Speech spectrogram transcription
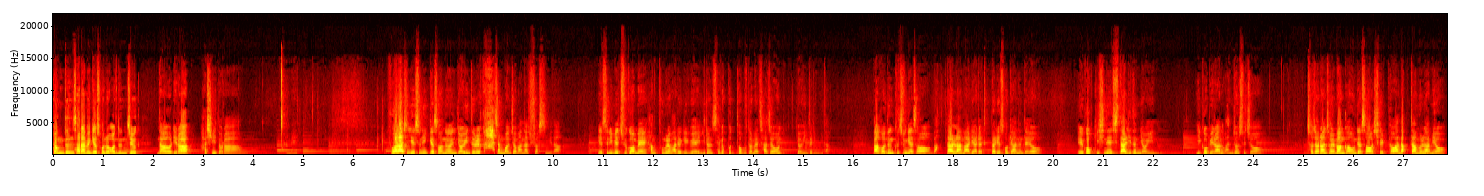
병든 사람에게 손을 얻는즉 나으리라 하시더라. 아멘. 부활하신 예수님께서는 여인들을 가장 먼저 만나 주셨습니다. 예수님의 죽음에 향품을 바르기 위해 이른 새벽부터 무덤에 찾아온 여인들입니다. 마거는 그 중에서 막달라 마리아를 특별히 소개하는데요. 일곱 귀신에 시달리던 여인, 이곱이란 완전수죠. 처절한 절망 가운데서 실패와 낙담을 하며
